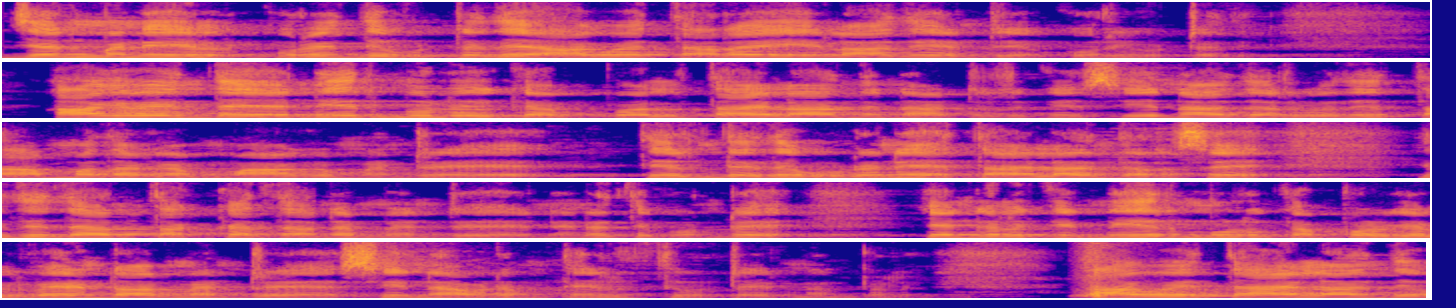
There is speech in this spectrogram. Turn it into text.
ஜெர்மனியில் குறைந்து விட்டது. ஆகவே தர இயலாது என்று கூறிவிட்டது. ஆகவே இந்த நீர்மூழ்கி கப்பல் தாய்லாந்து நாட்டிற்கு சீனா தருவது தாமதமாகும் என்று தெரிந்தது. உடனே தாய்லாந்து அரசு இதுதான் தக்க தனம் என்று நினைத்து கொண்டு எங்களுக்கு நீர்மூழ்கி கப்பல்கள் வேண்டாம் என்று சீனாவிடம் தெரிவித்து விட்டேன் நண்பர்கள். ஆகவே தாய்லாந்து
